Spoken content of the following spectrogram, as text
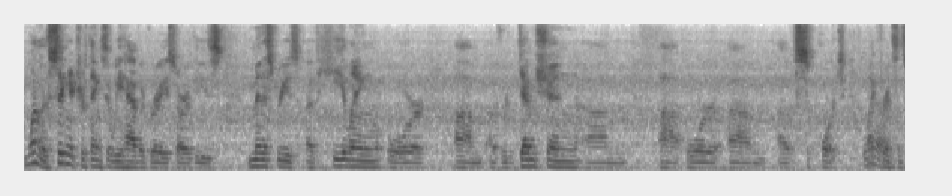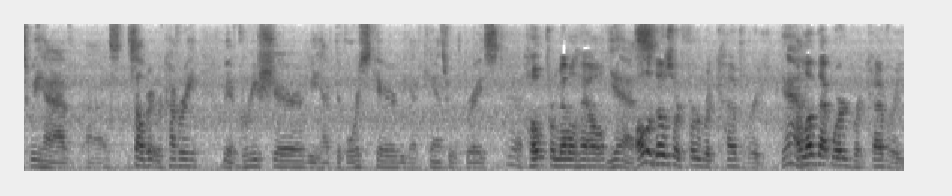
one of the signature things that we have at Grace are these ministries of healing or um, of redemption um, uh, or um, of support. Like, for instance, we have uh, Celebrate Recovery, we have grief share, we have divorce care, we have cancer with grace. Yeah, hope for mental health. Yes. All of those are for recovery. Yeah. I love that word recovery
